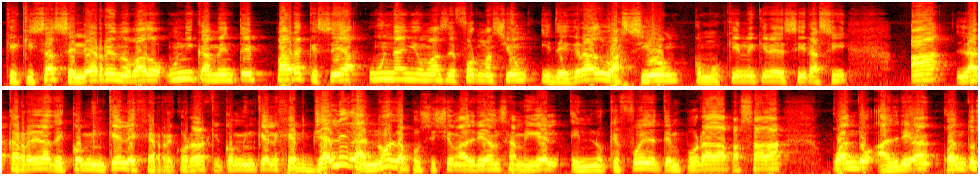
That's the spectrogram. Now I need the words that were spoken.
que quizás se le ha renovado únicamente para que sea un año más de formación y de graduación, como quien le quiere decir así, a la carrera de Comin Kelleher. Recordar que Comin Kelleher ya le ganó la posición a Adrián San Miguel en lo que fue de temporada pasada, cuando Adrián, cuando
